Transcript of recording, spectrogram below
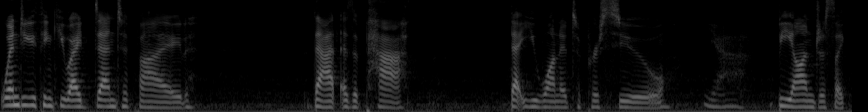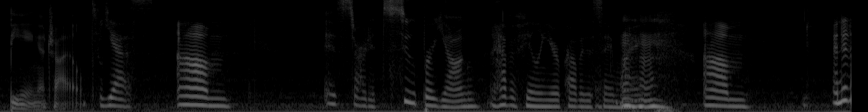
when do you think you identified that as a path that you wanted to pursue Yeah. Beyond just like being a child? Yes. Um, it started super young. I have a feeling you're probably the same way. Mhm. Um, and it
